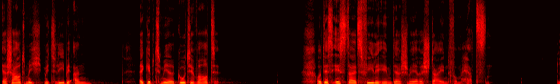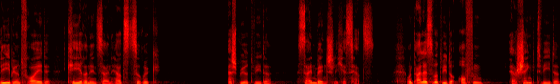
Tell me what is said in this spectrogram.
er schaut mich mit Liebe an, er gibt mir gute Worte. Und es ist, als fiele ihm der schwere Stein vom Herzen. Liebe und Freude kehren in sein Herz zurück. Er spürt wieder sein menschliches Herz. Und alles wird wieder offen, er schenkt wieder,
